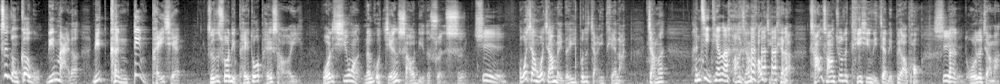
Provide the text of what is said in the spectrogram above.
这种个股你买了，你肯定赔钱，只是说你赔多赔少而已。我希望能够减少你的损失。是，我想我讲美德一不是讲一天了，讲了很几天了啊，讲了好几天了，常常就是提醒你叫你不要碰。是，那我就讲嘛，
